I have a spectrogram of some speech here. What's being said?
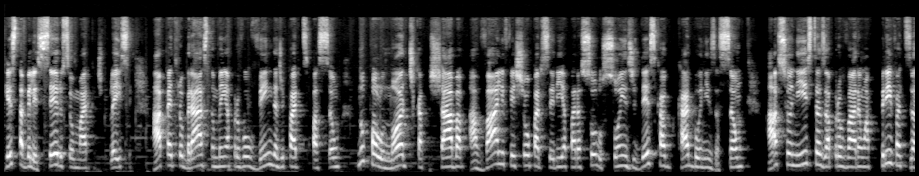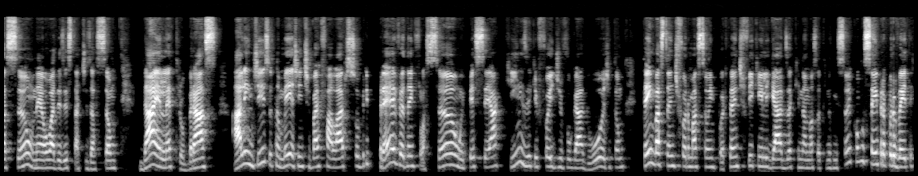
restabelecer, o seu marketplace. A Petrobras também aprovou venda de participação no Polo Norte Capixaba. A Vale fechou parceria para soluções de descarbonização. Acionistas aprovaram a privatização, né, ou a desestatização da Eletrobras. Além disso, também a gente vai falar sobre prévia da inflação, IPCA 15, que foi divulgado hoje. Então, tem bastante informação importante. Fiquem ligados aqui na nossa transmissão e, como sempre, aproveitem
